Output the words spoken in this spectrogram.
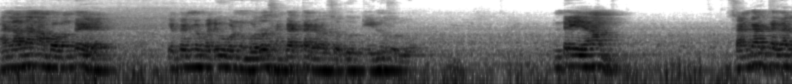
அதனால தான் நம்ம வந்து எப்பயுமே பதிவு பண்ணும்போது சங்கட்டகர சதுர்த்தின்னு சொல்லுவோம். இன்றைய தினம் சங்கட்டகர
